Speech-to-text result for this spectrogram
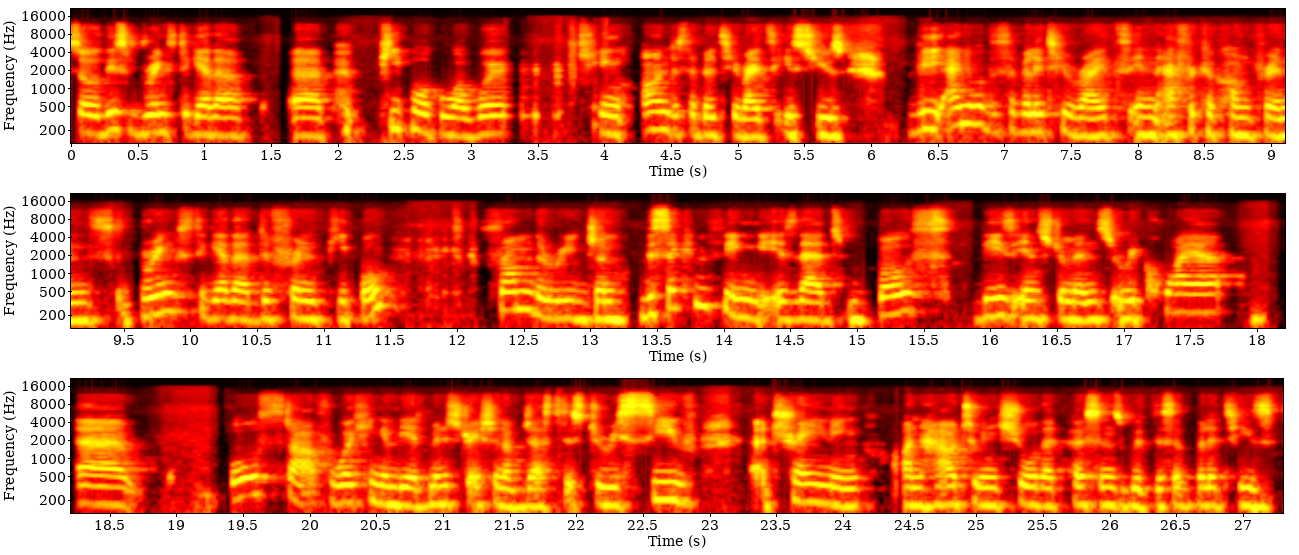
So this brings together uh, p- people who are working on disability rights issues. The annual Disability Rights in Africa conference brings together different people from the region. The second thing is that both these instruments require uh, all staff working in the administration of justice to receive training on how to ensure that persons with disabilities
